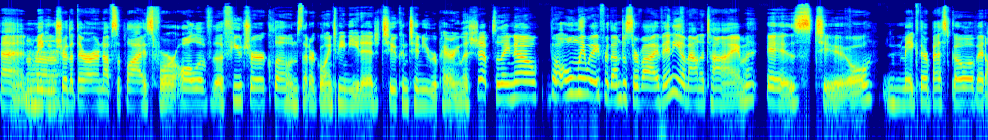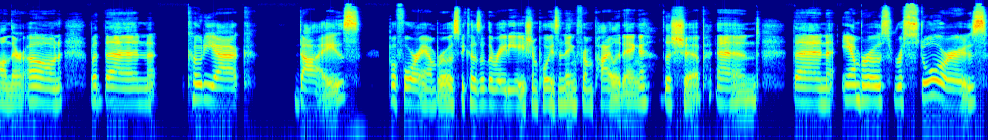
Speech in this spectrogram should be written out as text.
and Uh-huh. making sure that there are enough supplies for all of the future clones that are going to be needed to continue repairing the ship. So they know the only way for them to survive any amount of time is to make their best go of it on their own. But then Kodiak dies before Ambrose because of the radiation poisoning from piloting the ship. And then Ambrose restores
